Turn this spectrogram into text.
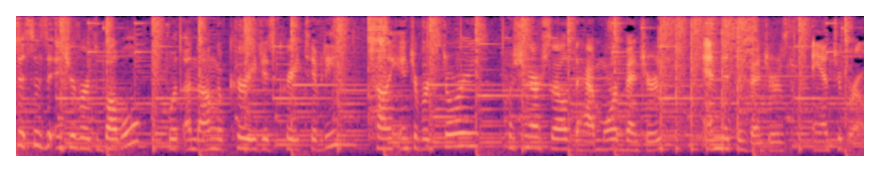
This is the Introvert's Bubble with Anang of Courageous Creativity, telling introvert stories, pushing ourselves to have more adventures and misadventures, and to grow.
